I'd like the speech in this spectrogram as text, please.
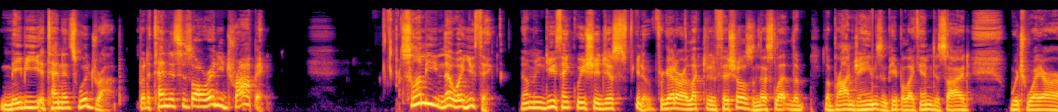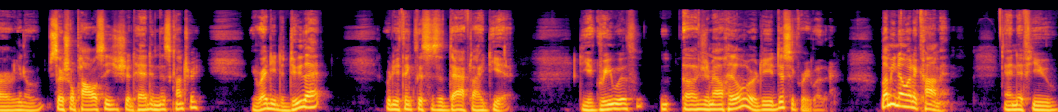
Maybe attendance would drop, but attendance is already dropping. So let me know what you think. I mean, do you think we should just, you know, forget our elected officials and just let Le- LeBron James and people like him decide which way our, you know, social policies should head in this country? You ready to do that? Or do you think this is a daft idea? Do you agree with uh, Jemele Hill or do you disagree with her? Let me know in a comment. And if you,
